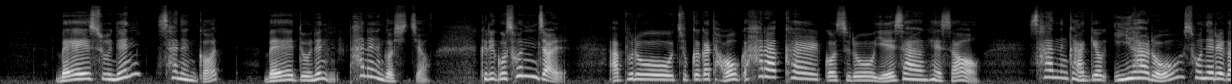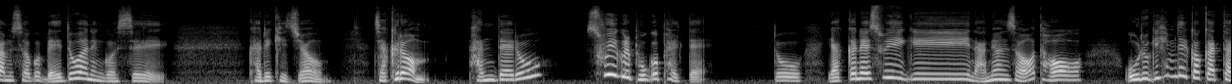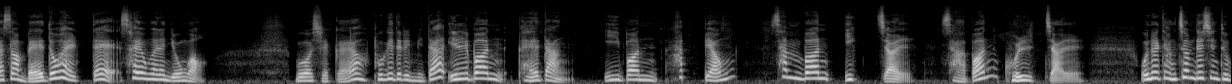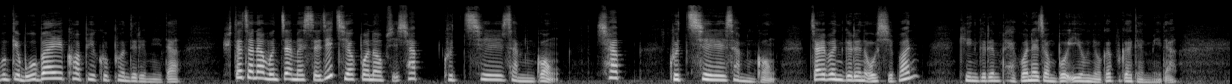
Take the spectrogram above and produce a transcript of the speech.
매수는 사는 것, 매도는 파는 것이죠. 그리고 손절, 앞으로 주가가 더욱 하락할 것으로 예상해서 산 가격 이하로 손해를 감수하고 매도하는 것을 가리키죠. 자, 그럼 반대로 수익을 보급할 때 또 약간의 수익이 나면서 더 오르기 힘들 것 같아서 매도할 때 사용하는 용어 무엇일까요? 보기 드립니다. 1번 배당, 2번 합병, 3번 익절, 4번 골절. 오늘 당첨되신 두 분께 모바일 커피 쿠폰 드립니다. 휴대전화 문자 메시지 지역번호 없이 샵 9730, 샵 9730. 짧은 글은 50원, 긴 글은 100원의 정보 이용료가 부과됩니다.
